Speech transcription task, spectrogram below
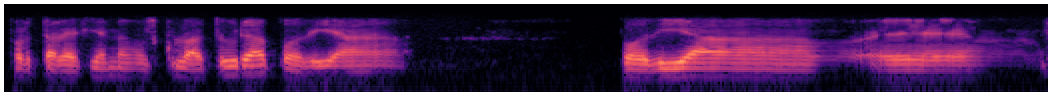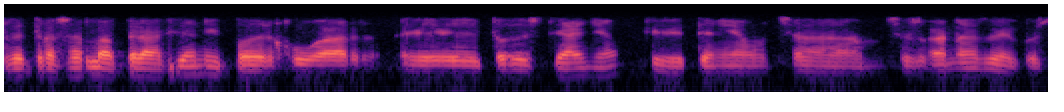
fortaleciendo musculatura podía podía eh, retrasar la operación y poder jugar eh, todo este año que tenía mucha, muchas ganas de pues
